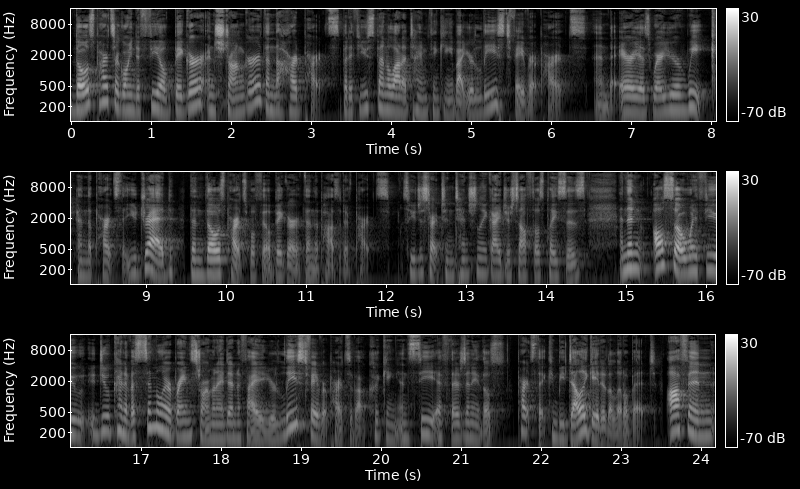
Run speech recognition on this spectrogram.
those parts are going to feel bigger and stronger than the hard parts. But if you spend a lot of time thinking about your least favorite parts and the areas where you're weak and the parts that you dread, then those parts will feel bigger than the positive parts. So you just start to intentionally guide yourself those places. And then also, if you do kind of a similar brainstorm and identify your least favorite parts about cooking and see if there's any of those parts that can be delegated a little bit. Often,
